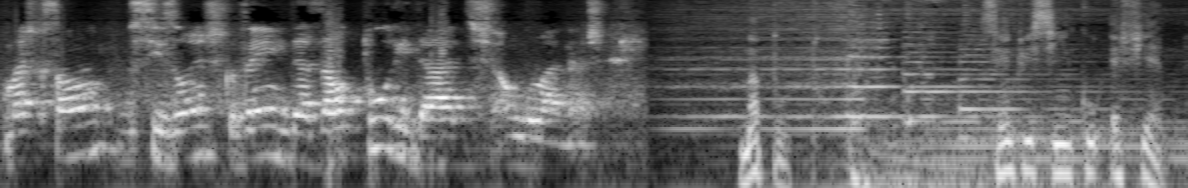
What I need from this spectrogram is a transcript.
mas que são decisões que vêm das autoridades angolanas. Maputo 105 FM.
